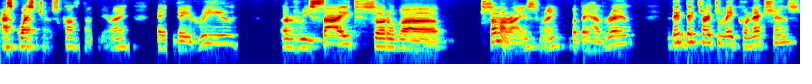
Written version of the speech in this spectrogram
ask questions constantly, right? They, they read, uh, recite, sort of uh, summarize, right? What they have read. They, they try to make connections.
